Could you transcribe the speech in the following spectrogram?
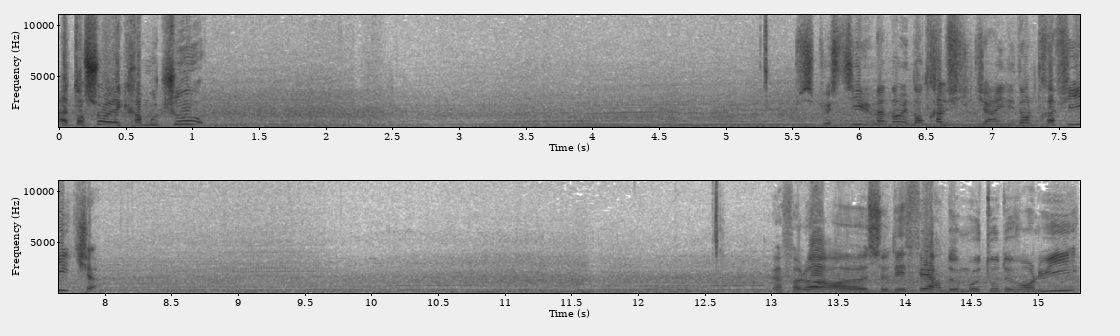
Attention avec Ramucho. Puisque Steve maintenant est dans le trafic. hein. Il est dans le trafic. Il va falloir euh, se défaire de motos devant lui.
